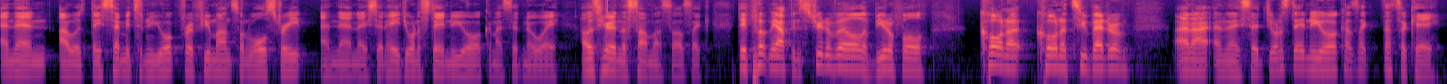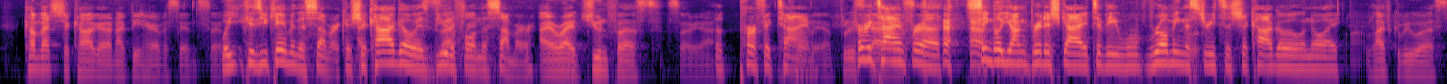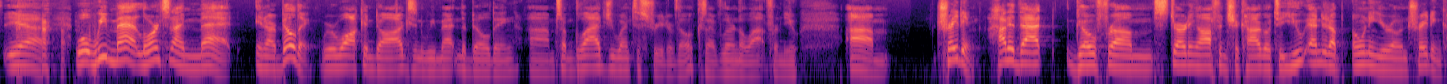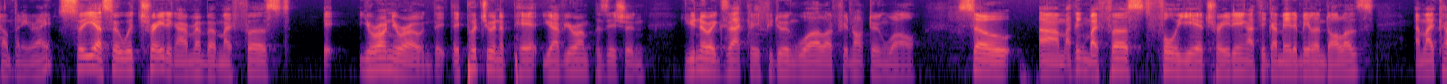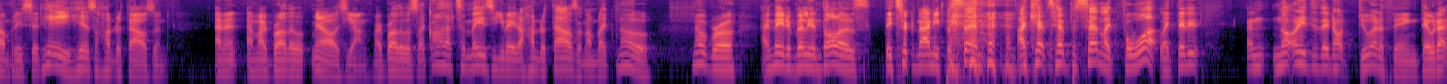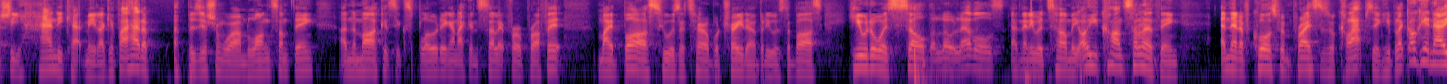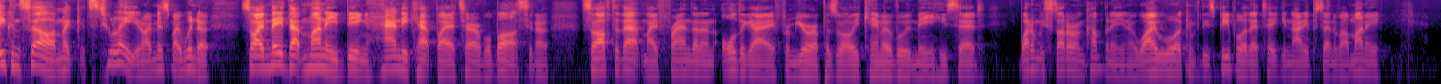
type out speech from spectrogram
And then I was. They sent me to New York for a few months on Wall Street, and then they said, "Hey, do you want to stay in New York?" And I said, "No way." I was here in the summer, so I was like, they put me up in Streeterville, a beautiful corner corner two bedroom, and I and they said, "Do you want to stay in New York?" I was like, "That's okay." Come back to Chicago, and I've been here ever since. So Well, because you came in the summer, because Chicago is beautiful Exactly. in the summer. I arrived June first. So yeah. The perfect time. Perfect, yeah. Perfect time for a single young British guy to be roaming the streets of Chicago, Illinois. Life could be worse. Yeah. well, we met. Lawrence and I met in our building. We were walking dogs, and we met in the building. Um, so I'm glad you went to Streeterville because I've learned a lot from you. Um, trading. How did that go from starting off in Chicago to you ended up owning your own trading company, right? So yeah, so with trading, I remember my first. It, you're on your own. They, they put you in a pit. You have your own position. You know exactly if you're doing well or if you're not doing well. So um, I think my first full year trading, I think I made a million dollars, and my company said, "Hey, here's a hundred thousand. And and my brother, you know, I was young. My brother was like, "Oh, that's amazing! You made a hundred thousand. I'm like, "No, no, bro. I made a million dollars. They took ninety percent. I kept ten percent. Like for what? Like they didn't." And not only did they not do anything, they would actually handicap me. Like if I had a, a position where I'm long something and the market's exploding and I can sell it for a profit, my boss, who was a terrible trader, but he was the boss, he would always sell the low levels and then he would tell me, "Oh, you can't sell anything." And then, of course, when prices were collapsing, he'd be like, okay, now you can sell. I'm like, it's too late. You know, I missed my window. So I made that money being handicapped by a terrible boss, you know. So after that, my friend and an older guy from Europe as well, he came over with me. He said, why don't we start our own company? You know, why are we working for these people? They're taking 90% of our money.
